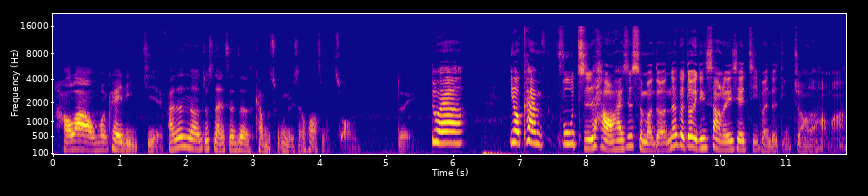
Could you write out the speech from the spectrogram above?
好啦，我们可以理解。反正呢，就是男生真的是看不出女生化什么妆，对，对啊，要看肤质好还是什么的，那个都已经上了一些基本的底妆了，好吗？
